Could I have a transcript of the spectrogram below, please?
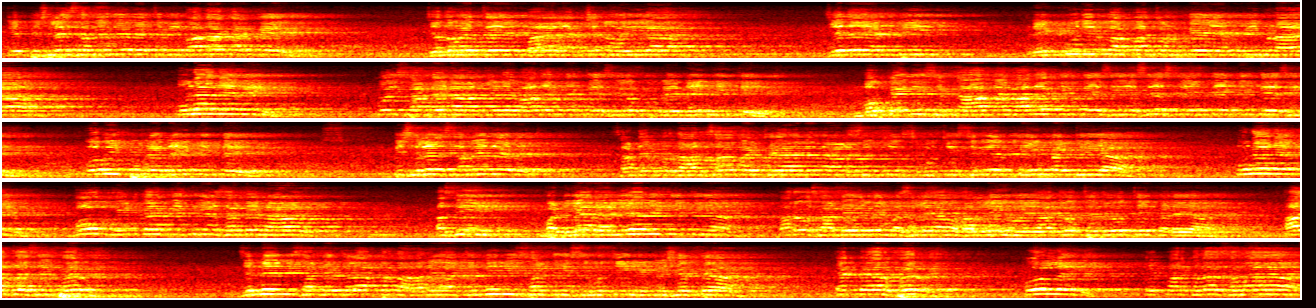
ਇਹ ਪਿਛਲੇ ਸਮੇਂ ਦੇ ਵਿੱਚ ਵੀ ਵਾਅਦਾ ਕਰਕੇ ਜਦੋਂ ਇੱਥੇ ਬਾਹਰ ਇਲੈਕਸ਼ਨ ਹੋਈ ਆ, ਜਿਹਦੇ ਐਮਪੀ ਰਿੰਕੂ ਜੀ ਨੂੰ ਆਪਾਂ ਚੁਣ ਕੇ ਐਮਪੀ ਬਣਾਇਆ, ਉਹਨਾਂ ਨੇ ਵੀ ਕੋਈ ਸਾਡੇ ਨਾਲ ਜਿਹੜੇ ਵਾਅਦੇ ਕੀਤੇ ਸੀ ਉਹ ਪੂਰੇ ਨਹੀਂ ਕੀਤੇ। ਮੌਕੇ ਦੀ ਸਰਕਾਰ ਨੇ ਵਾਅਦੇ ਕੀਤੇ ਸੀ, ਇਸੇ ਸਟੇਜ ਤੇ ਕੀਤੇ ਸੀ, ਉਹ ਵੀ ਪੂਰੇ ਨਹੀਂ ਕੀਤੇ ਪਿਛਲੇ ਸਮੇਂ ਦੇ ਵਿੱਚ ਖਾਲਸਾ ਪ੍ਰਧਾਨ ਸਾਹਿਬ ਬੈਠੇ ਆ ਨਾਲ ਸਮੁੱਚੀ ਸਮੁੱਚੀ ਸੀਨੀਅਰ ਟੀਮ ਬੈਠੀ ਆ। ਉਹਨਾਂ ਨੇ ਵੀ ਬਹੁਤ ਮੀਟਿੰਗਾਂ ਕੀਤੀਆਂ ਸਾਡੇ ਨਾਲ। ਅਸੀਂ ਵੱਡੀਆਂ ਰੈਲੀਆਂ ਵੀ ਕੀਤੀਆਂ, ਪਰ ਉਹ ਸਾਡੇ ਜਿਹੜੇ ਮਸਲੇ ਆ, ਉਹ ਹੱਲ ਨਹੀਂ ਹੋਏ। ਅੱਜ ਉੱਥੇ ਦੇ ਉੱਥੇ ਖੜੇ ਆ। ਅੱਜ ਅਸੀਂ ਫਿਰ ਜਿੰਨੇ ਵੀ ਸਾਡੇ ਜ਼ਿਲ੍ਹਾ ਪ੍ਰਧਾਨ ਆ, ਜਿੰਨੀ ਵੀ ਸਾਡੀ ਸਮੁੱਚੀ ਲੀਡਰਸ਼ਿਪ ਆ, ਇੱਕ ਵਾਰ ਫਿਰ ਕੋਲ ਲਈ ਇਹ ਪਰਖ ਦਾ ਸਮਾਂ ਆ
